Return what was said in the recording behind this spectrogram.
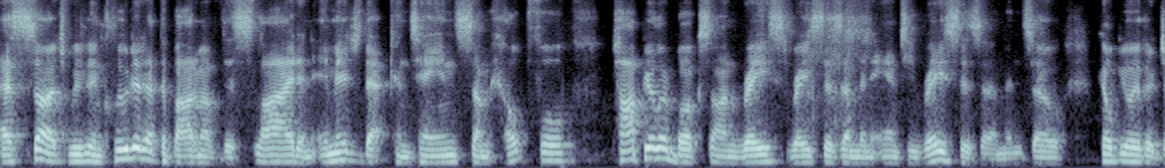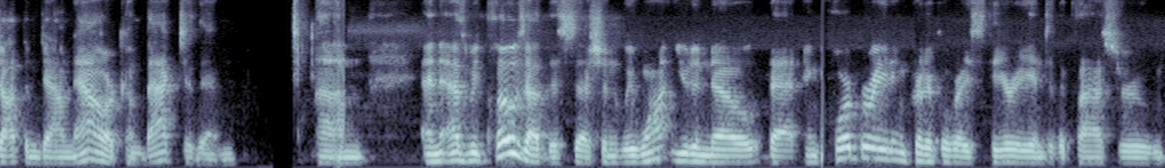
As such, we've included at the bottom of this slide an image that contains some helpful popular books on race, racism, and anti-racism. And so I hope you'll either jot them down now or come back to them. Um, and as we close out this session, we want you to know that incorporating critical race theory into the classroom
